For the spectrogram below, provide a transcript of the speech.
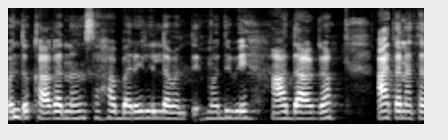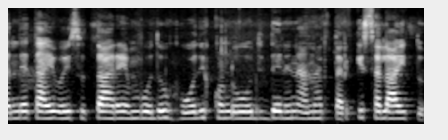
ಒಂದು ಕಾಗದವನ್ನು ಸಹ ಬರೆಯಲಿಲ್ಲವಂತೆ. ಮದುವೆ ಆದಾಗ ಆತನ ತಂದೆ ತಾಯಿ ವಹಿಸುತ್ತಾರೆ ಎಂಬುದು ಓದಿಕೊಂಡು ಓದಿದ್ದೇನೆ. ನಾನು ತರ್ಕಿಸಲಾಯಿತು.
